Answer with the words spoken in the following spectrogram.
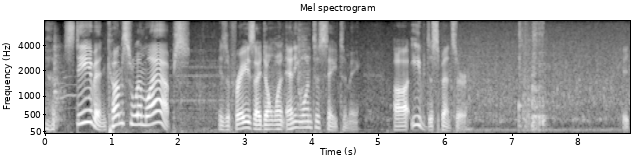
Steven, come swim laps, is a phrase I don't want anyone to say to me. Uh, Eve dispenser. It,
